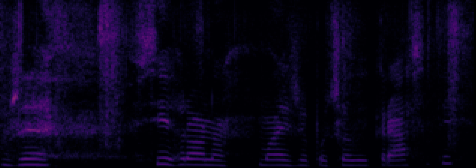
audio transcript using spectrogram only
Вже всі грона майже почали краситись.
